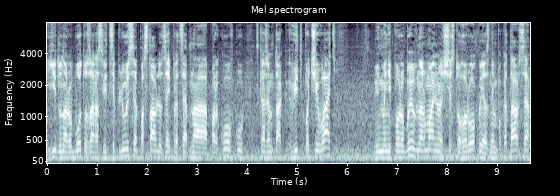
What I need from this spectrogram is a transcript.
Їду на роботу, зараз відцеплюся, поставлю цей прицеп на парковку, скажімо так, відпочивати. Він мені поробив нормально ще з того року, я з ним покатався.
